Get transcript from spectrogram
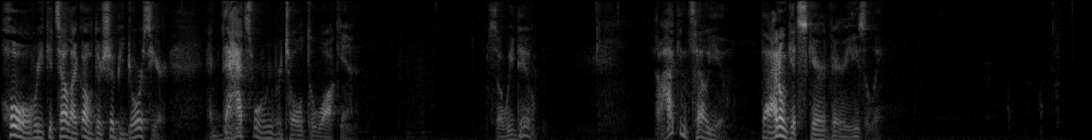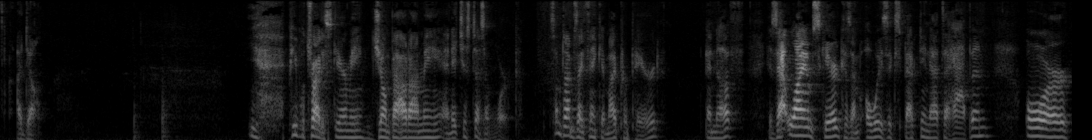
hole where you could tell, like, oh, there should be doors here. And that's where we were told to walk in. So we do. Now, I can tell you that I don't get scared very easily. I don't. Yeah, people try to scare me, jump out on me, and it just doesn't work. Sometimes I think, am I prepared enough? Is that why I'm scared? Because I'm always expecting that to happen? Or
